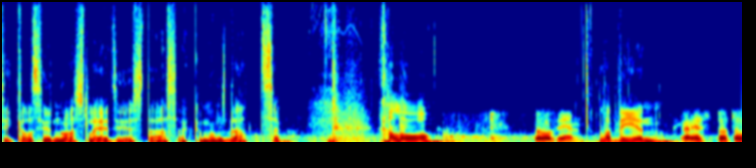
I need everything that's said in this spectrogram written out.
cikls ir noslēdzies, tā saka mums Dace. Halo! Labdien! Labdien! Es par to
